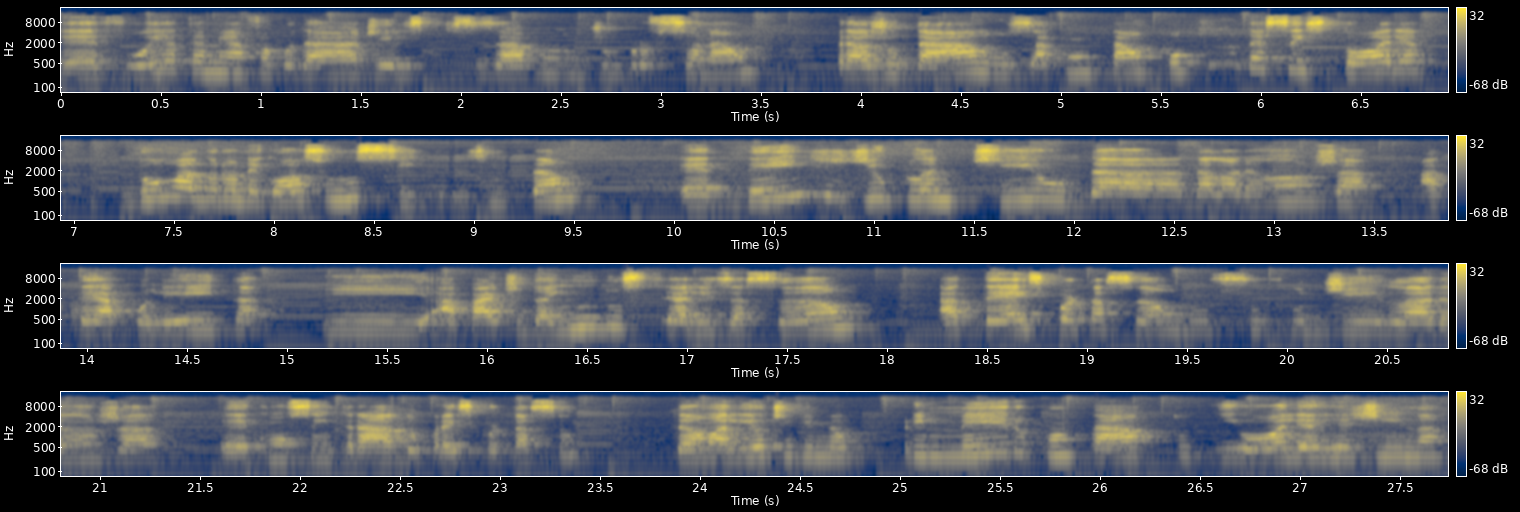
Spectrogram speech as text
é, foi até minha faculdade, eles precisavam de um profissional para ajudá-los a contar um pouquinho dessa história do agronegócio nos ciclos. Então, é, desde o plantio da, da laranja até a colheita e a parte da industrialização até a exportação do suco de laranja é, concentrado para exportação. Então, ali eu tive meu primeiro contato e olha, Regina,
